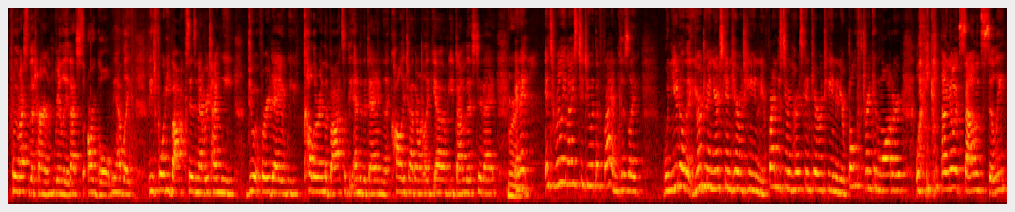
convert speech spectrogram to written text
for the rest of the term really that's our goal we have like these 40 boxes and every time we do it for a day we color in the box at the end of the day and like call each other and we're like yo have you done this today Right. and it it's really nice to do with a friend because like when you know that you're doing your skincare routine and your friend is doing her skincare routine and you're both drinking water like i know it sounds silly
